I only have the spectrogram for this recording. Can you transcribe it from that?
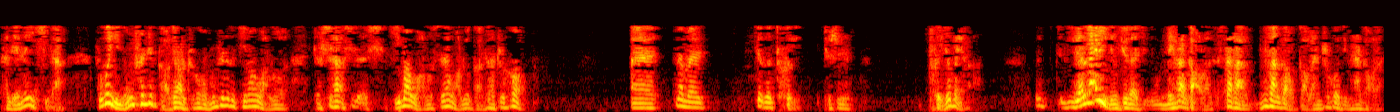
它连在一起的。如果你农村这个搞掉了之后，农村这个集贸网络，这市场是集贸网络、生产网络搞掉之后，呃，那么这个腿就是腿就没了。原来已经觉得没法搞了，办法无法搞，搞完之后就没法搞了。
